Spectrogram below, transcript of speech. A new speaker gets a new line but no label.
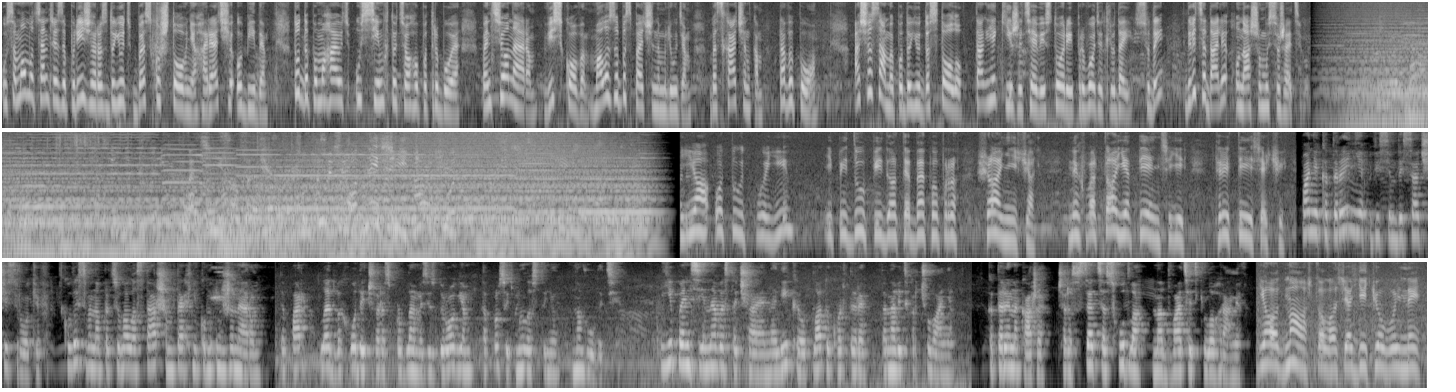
У самому центрі Запоріжжя роздають безкоштовні гарячі обіди. Тут допомагають усім, хто цього потребує: пенсіонерам, військовим, малозабезпеченим людям, безхаченкам та ВПО. А що саме подають до столу та які життєві історії приводять людей сюди? Дивіться далі у нашому сюжеті.
Я отут поїм і піду під тебе попрошайничать. Не вистачає пенсії три тисячі.
Пані Катерині 86 років. Колись вона працювала старшим техніком-інженером. Тепер ледве ходить через проблеми зі здоров'ям та просить милостиню на вулиці. Її пенсії не вистачає на ліки, оплату квартири та навіть харчування. Катерина каже, через все це схудла на 20 кілограмів.
Я одна залишилася дітьо війни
